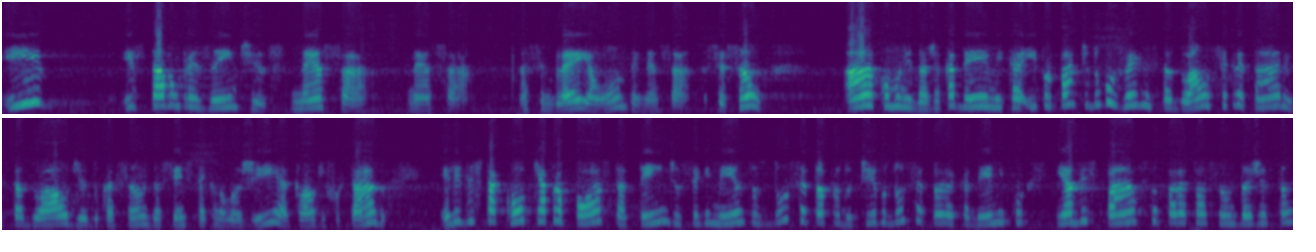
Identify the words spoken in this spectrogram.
E estavam presentes nessa, nessa assembleia ontem, nessa sessão, a comunidade acadêmica e, por parte do governo estadual, o secretário estadual de Educação e da Ciência e Tecnologia, Cláudio Furtado, ele destacou que a proposta atende os segmentos do setor produtivo, do setor acadêmico e abre espaço para a atuação da gestão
